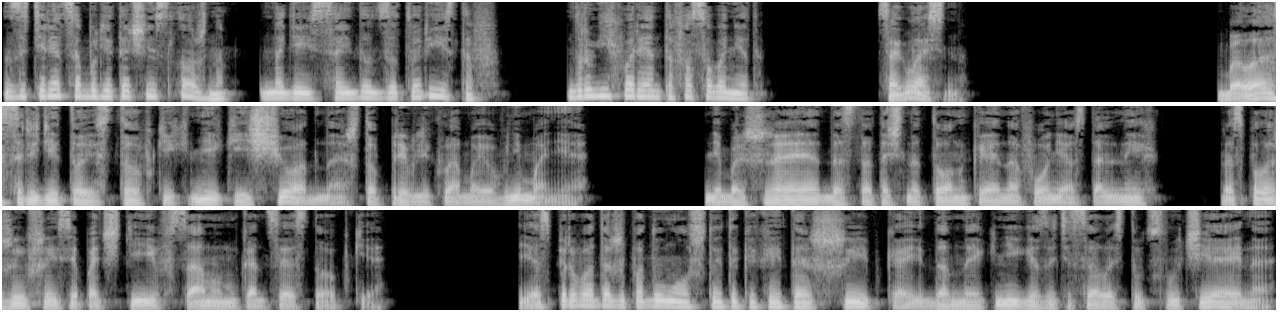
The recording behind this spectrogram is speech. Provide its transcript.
Затеряться будет очень сложно. Надеюсь, сойдут за туристов. Других вариантов особо нет. Согласен. Была среди той стопки книг еще одна, что привлекла мое внимание. Небольшая, достаточно тонкая на фоне остальных, расположившаяся почти в самом конце стопки. Я сперва даже подумал, что это какая-то ошибка, и данная книга затесалась тут случайно.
